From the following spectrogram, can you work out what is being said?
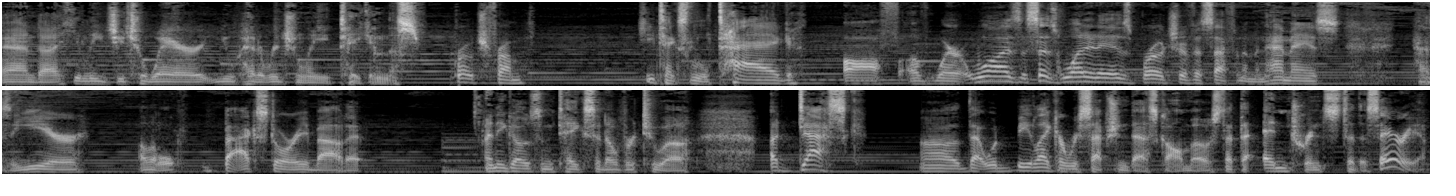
and uh, he leads you to where you had originally taken this brooch from. He takes a little tag off of where it was. It says what it is brooch of Aesephna Menhemes, has a year, a little backstory about it. And he goes and takes it over to a, a desk uh, that would be like a reception desk almost at the entrance to this area.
